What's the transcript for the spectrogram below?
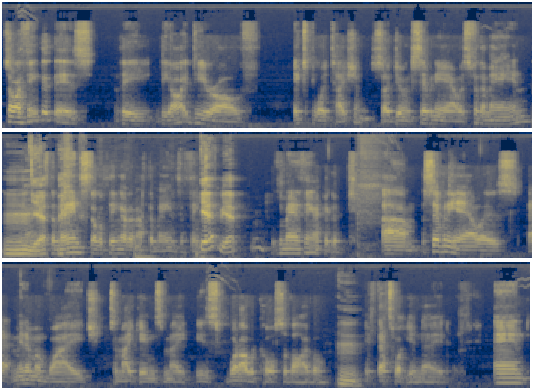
So I think that there's the the idea of exploitation. So doing 70 hours for the man. Mm, yeah. Is the man's still a thing? I don't know if the man's a thing. Yeah, yeah. Is the man a thing? Okay, good. Um, 70 hours at minimum wage to make ends meet is what I would call survival, mm. if that's what you need. And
